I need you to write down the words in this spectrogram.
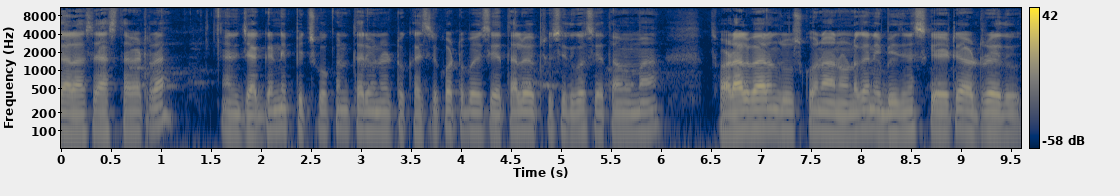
గలాసేస్తావేట్రా అని జగ్గడిని పిచ్చుకోకొని తరిమినట్టు కసిరి కొట్టబోయి సీతాల వైపు చూసి ఇదిగో సీతమ్మ సోడాల బేరం చూసుకో నానుండగా నీ బిజినెస్కి ఏటి అడ్డులేదు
